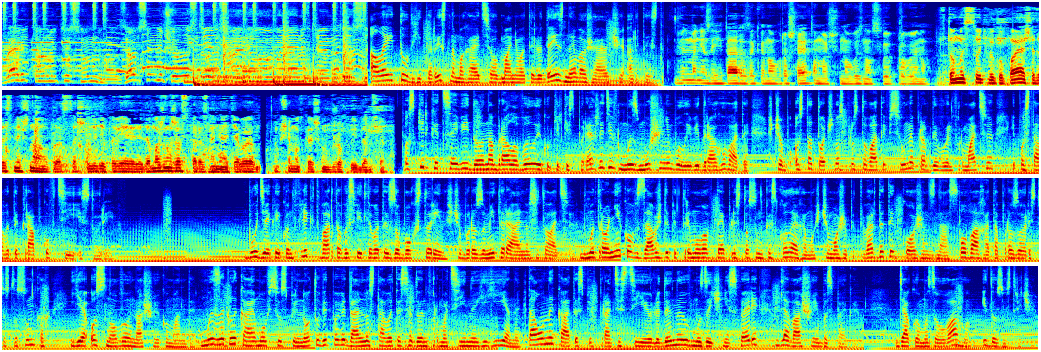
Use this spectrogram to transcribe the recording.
Двері тонуть у сумнівах, зовсім не чули стосу мене не втримати Але і тут гітарист намагається обманювати людей, зневажаючи артиста. Він мені за гітари закинув грошей, тому що ну, визнав свою провину. В том и суть выкупаешь, это смешно просто, что люди поверили. Да можно жестко разгонять, я бы вообще мог сказать, что мы в жопу ебемся. Оскільки це відео набрало велику кількість переглядів, ми змушені були відреагувати, щоб остаточно спростувати всю неправдиву інформацію і поставити крапку в цій історії. Будь-який конфлікт варто висвітлювати з обох сторін, щоб розуміти реальну ситуацію. Дмитро Ніков завжди підтримував теплі стосунки з колегами, що може підтвердити кожен з нас. Повага та прозорість у стосунках є основою нашої команди. Ми закликаємо всю спільноту відповідально ставитися до інформаційної гігієни та уникати співпраці з цією людиною в музичній сфері для вашої безпеки. Дякуємо за увагу і до зустрічі.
